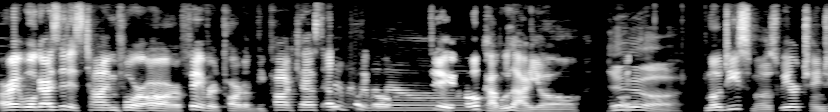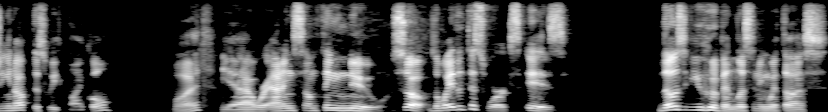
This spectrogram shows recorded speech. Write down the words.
All right, well, guys, it is time for our favorite part of the podcast, El Juego de Vocabulario. Yeah. Modismos. We are changing it up this week, Michael. What? Yeah, we're adding something new. So, the way that this works is those of you who have been listening with us,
